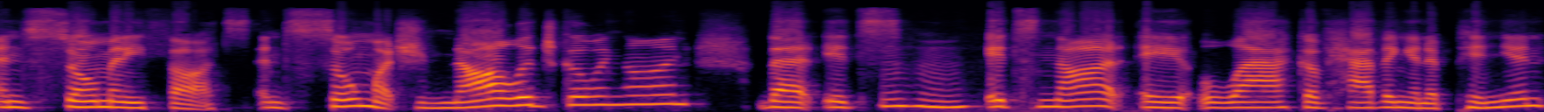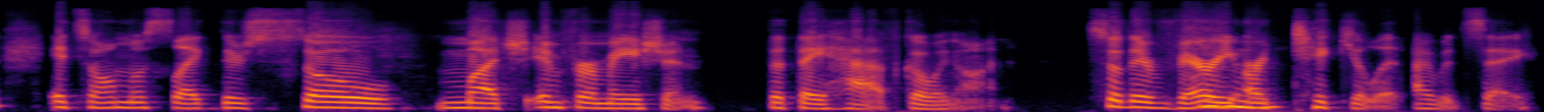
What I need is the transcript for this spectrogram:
and so many thoughts and so much knowledge going on that it's Mhm. it's not a lack of having an opinion. It's almost like there's so much information that they have going on. So they're very Mhm. articulate, I would say,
